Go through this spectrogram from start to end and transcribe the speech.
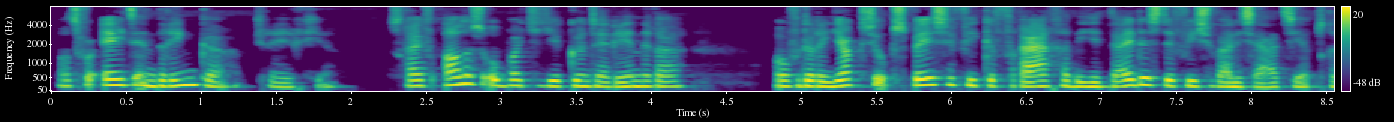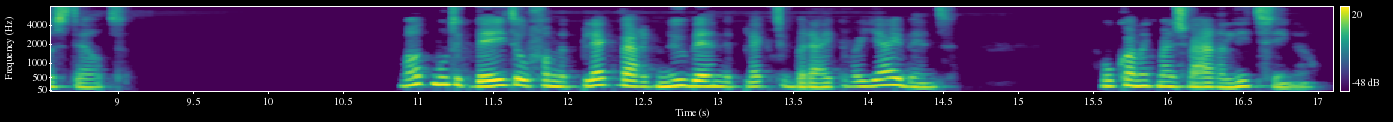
Wat voor eten en drinken kreeg je? Schrijf alles op wat je je kunt herinneren over de reactie op specifieke vragen die je tijdens de visualisatie hebt gesteld. Wat moet ik weten om van de plek waar ik nu ben de plek te bereiken waar jij bent? Hoe kan ik mijn zware lied zingen?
